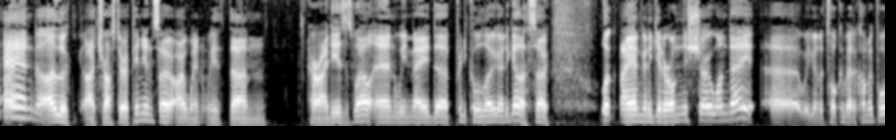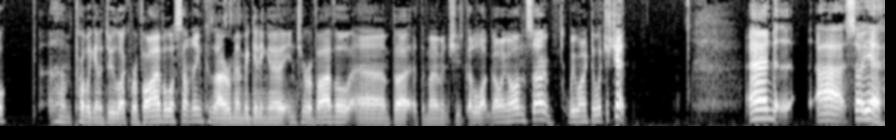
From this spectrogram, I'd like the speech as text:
And uh, look, I trust her opinion, so I went with um, her ideas as well, and we made a pretty cool logo together. So. Look, I am going to get her on this show one day. Uh, we're going to talk about a comic book. I'm probably going to do like revival or something because I remember getting her into revival. Um, but at the moment, she's got a lot going on, so we won't do it just yet. And uh, so yeah,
